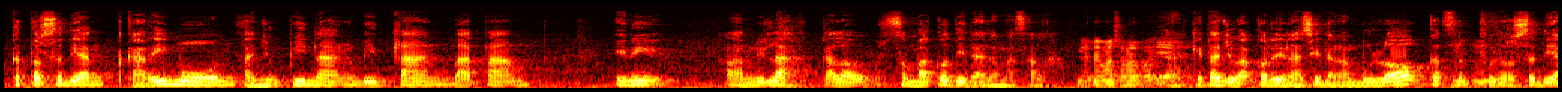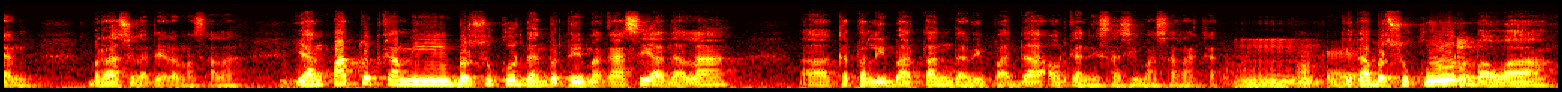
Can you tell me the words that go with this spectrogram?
ketersediaan Karimun, Tanjung Pinang, Bintan, Batam. Ini alhamdulillah kalau sembako tidak ada masalah. nggak ada masalah Pak ya. Kita juga koordinasi dengan Bulog, kes- ketersediaan beras juga tidak ada masalah. Yang patut kami bersyukur dan berterima kasih adalah uh, keterlibatan daripada organisasi masyarakat. Hmm. Oke. Kita bersyukur bahwa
